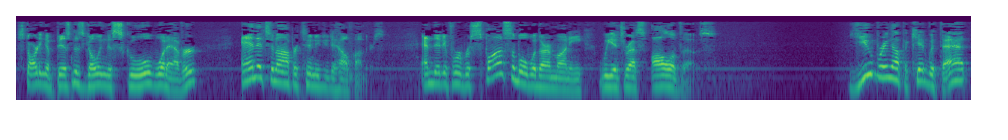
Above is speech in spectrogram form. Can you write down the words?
starting a business, going to school, whatever. And it's an opportunity to help others. And that if we're responsible with our money, we address all of those. You bring up a kid with that,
